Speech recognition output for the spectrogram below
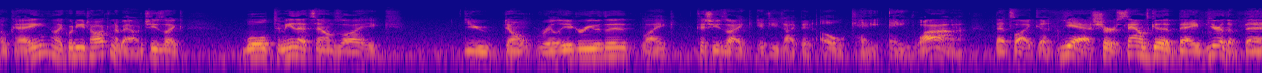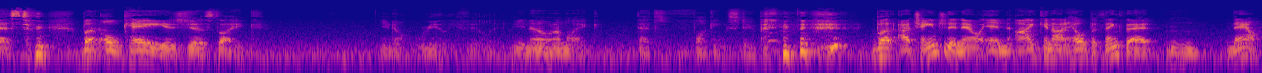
"Okay, like what are you talking about?" And she's like, "Well, to me that sounds like you don't really agree with it, like." Because she's like, if you type in O K A Y, that's like a yeah, sure, sounds good, babe. You're the best. but Yeah. okay is just like you don't really feel it, you know? And I'm mm-hmm. like, that's fucking stupid. but I changed it now, and I cannot help but think that mm-hmm. Now.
